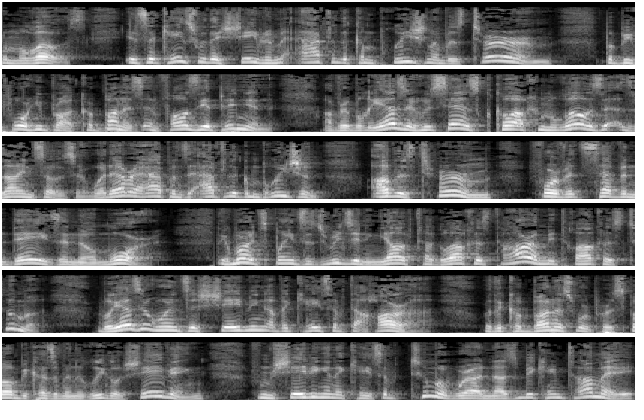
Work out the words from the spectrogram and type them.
Molos. It's a case where they shaved him after the completion of his term, but before he brought Karbanis, and follows the opinion of Rabbi Eliezer, who says, Zain Soser. Whatever happens after the completion of his term, forfeit seven days and no more. The Gemara explains its reasoning, Yalk Taglachas Tahara Mitlachas Tuma. Rabbi warns the shaving of a case of Tahara, where the Karbanas were postponed because of an illegal shaving, from shaving in a case of Tuma, where a Naz became Tame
